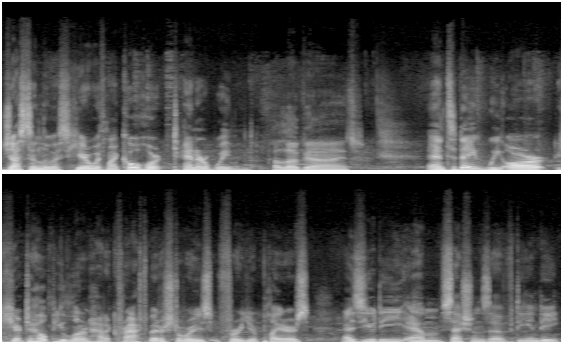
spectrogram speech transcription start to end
Justin Lewis, here with my cohort, Tanner Wayland. Hello, guys. And today we are here to help you learn how to craft better stories for your players as UDM sessions of D&D.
